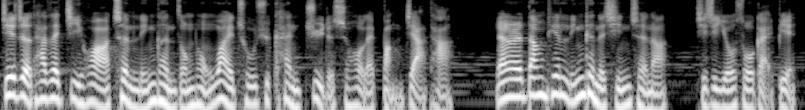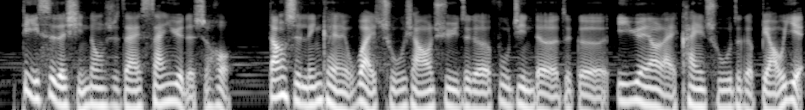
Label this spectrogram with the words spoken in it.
接着，他在计划趁林肯总统外出去看剧的时候来绑架他。然而，当天林肯的行程啊，其实有所改变。第一次的行动是在三月的时候，当时林肯外出，想要去这个附近的这个医院要来看一出这个表演，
